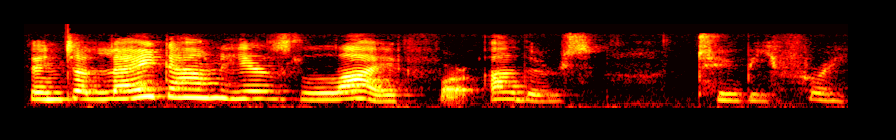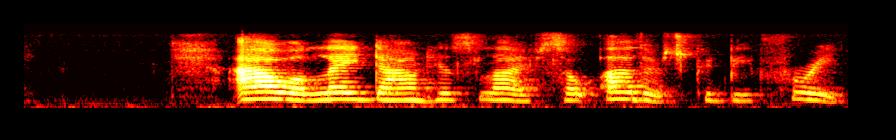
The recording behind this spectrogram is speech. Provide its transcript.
than to lay down his life for others to be free. Owl laid down his life so others could be free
